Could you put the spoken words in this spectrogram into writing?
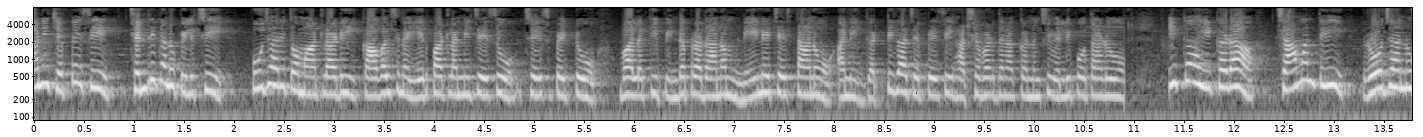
అని చెప్పేసి చంద్రికను పిలిచి పూజారితో మాట్లాడి కావలసిన ఏర్పాట్లన్నీ చేసు చేసిపెట్టు. వాళ్ళకి పిండ ప్రదానం నేనే చేస్తాను అని గట్టిగా చెప్పేసి హర్షవర్ధన్ అక్కడి నుంచి వెళ్ళిపోతాడు. ఇక ఇక్కడ చామంతి రోజాను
